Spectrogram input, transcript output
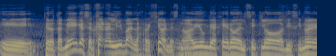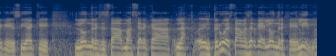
Eh, pero también hay que acercar a Lima a las regiones. ¿no? Había un viajero del siglo XIX que decía que Londres estaba más cerca, el Perú estaba más cerca de Londres que de Lima.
